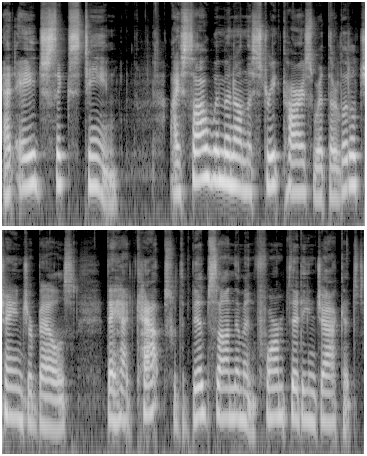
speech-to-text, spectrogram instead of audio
at age 16. I saw women on the streetcars with their little changer bells. They had caps with bibs on them and form fitting jackets.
